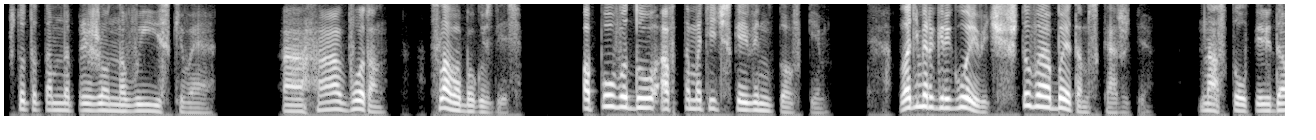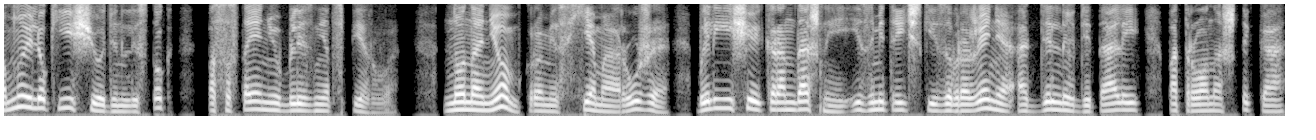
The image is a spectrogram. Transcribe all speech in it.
что-то там напряженно выискивая. Ага, вот он. Слава богу, здесь. По поводу автоматической винтовки. Владимир Григорьевич, что вы об этом скажете? На стол передо мной лег еще один листок по состоянию близнец первого. Но на нем, кроме схемы оружия, были еще и карандашные изометрические изображения отдельных деталей, патрона, штыка,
